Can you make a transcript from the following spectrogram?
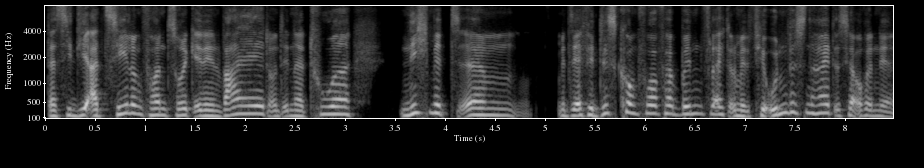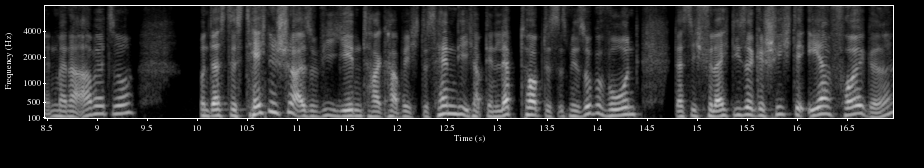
dass sie die Erzählung von zurück in den Wald und in Natur nicht mit, ähm, mit sehr viel Diskomfort verbinden, vielleicht oder mit viel Unwissenheit, ist ja auch in, der, in meiner Arbeit so. Und dass das Technische, also wie jeden Tag habe ich das Handy, ich habe den Laptop, das ist mir so gewohnt, dass ich vielleicht dieser Geschichte eher folge,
